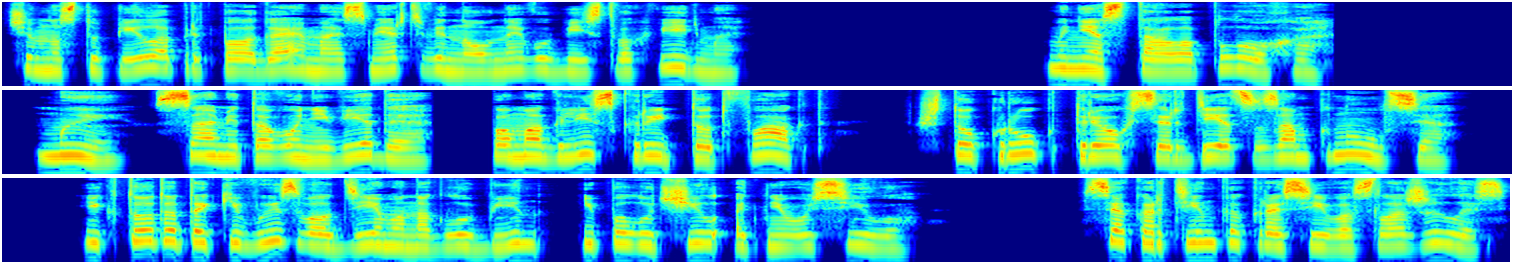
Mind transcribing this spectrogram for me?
чем наступила предполагаемая смерть виновной в убийствах ведьмы. Мне стало плохо. Мы, сами того не ведая, помогли скрыть тот факт, что круг трех сердец замкнулся, и кто-то таки вызвал демона глубин и получил от него силу. Вся картинка красиво сложилась.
